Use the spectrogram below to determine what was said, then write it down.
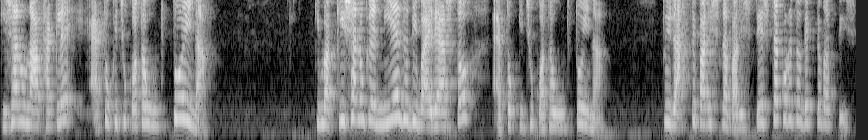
কিষাণু না থাকলে এত কিছু কথা উঠতোই না। কিংবা কিষাণুকে নিয়ে যদি বাইরে আসতো, এত কিছু কথা উঠতোই না। তুই রাখতে পারিস না, পারিস, চেষ্টা করে তো দেখতে পারতিস।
